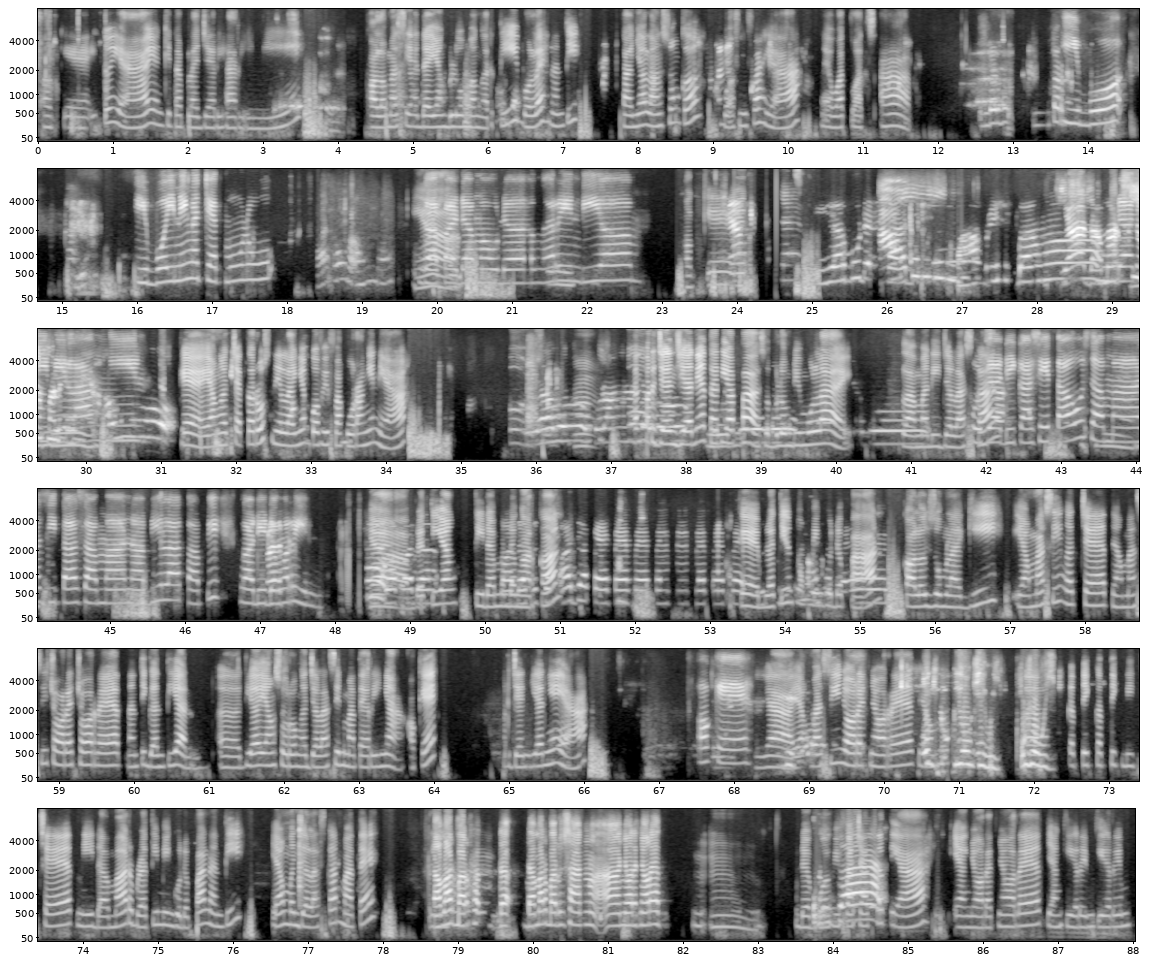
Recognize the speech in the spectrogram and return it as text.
Oke, itu ya yang kita pelajari hari ini. Kalau masih ada yang belum mengerti, boleh nanti tanya langsung ke Bu Afifah ya, lewat WhatsApp. Ibu. Ibu ini ngechat mulu. Nggak Ya, pada mau dengerin, diam. oke. Iya, Bu, udah tadi. Berisik banget. Ya, damar udah dibilangin. Oke, yang ngechat terus nilainya Bu Afifah kurangin ya. Iya, Bu. Hmm. Kurangnya Kan ya, Bu. perjanjiannya tadi apa sebelum dimulai? lama dijelaskan. Udah dikasih tahu sama Sita sama Nabila tapi nggak didengerin. Ya, berarti yang tidak mendengarkan. Oke, berarti untuk minggu depan kalau Zoom lagi yang masih ngechat, yang masih coret-coret, nanti gantian eh, dia yang suruh ngejelasin materinya, oke? Perjanjiannya ya. Oke. Ya, yang masih nyoret-nyoret, yang ketik-ketik di chat nih Damar berarti minggu depan nanti yang menjelaskan materi. Damar barusan da- Damar barusan eh, nyoret-nyoret. Mm-mm. Udah buat Viva catat ya, yang nyoret-nyoret, yang kirim-kirim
